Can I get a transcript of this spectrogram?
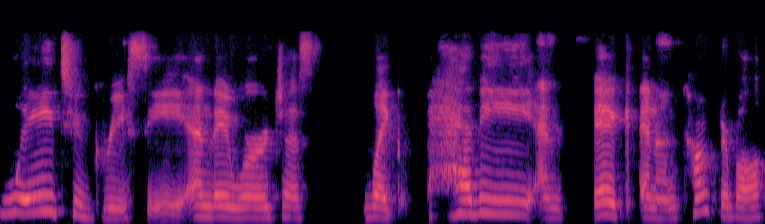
way too greasy and they were just like heavy and thick and uncomfortable.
